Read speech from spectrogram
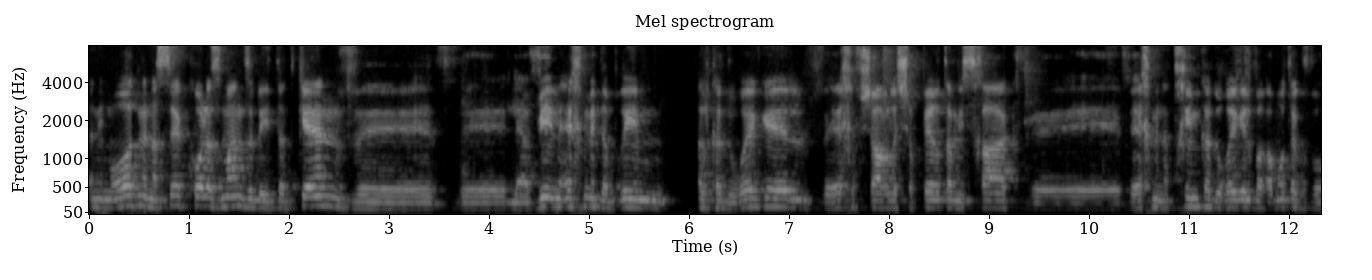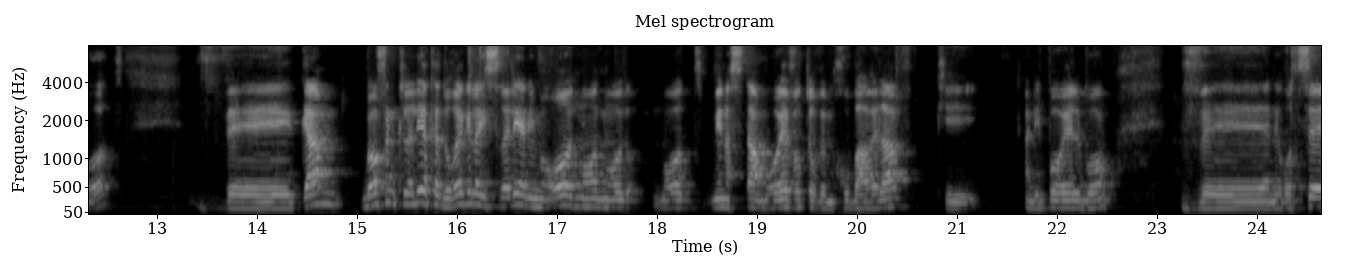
אני מאוד מנסה כל הזמן זה להתעדכן ו- ולהבין איך מדברים על כדורגל ואיך אפשר לשפר את המשחק ו- ואיך מנתחים כדורגל ברמות הגבוהות וגם באופן כללי הכדורגל הישראלי אני מאוד מאוד מאוד מאוד מן הסתם אוהב אותו ומחובר אליו כי אני פועל בו ואני רוצה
